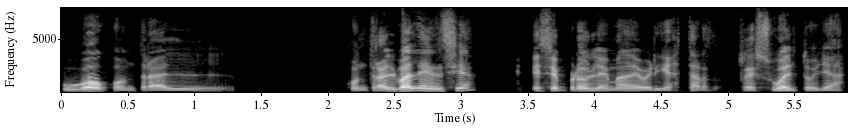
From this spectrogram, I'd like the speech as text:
jugó contra el contra el Valencia, ese problema debería estar resuelto ya.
